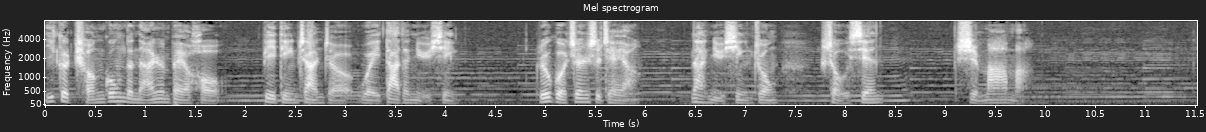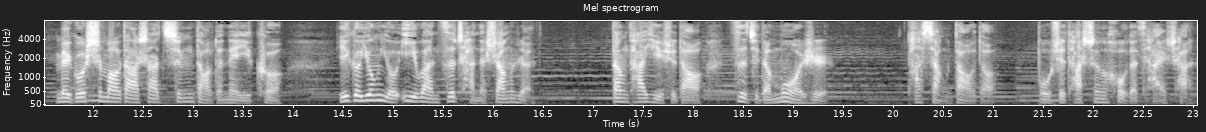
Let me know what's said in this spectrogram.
一个成功的男人背后，必定站着伟大的女性。如果真是这样，那女性中，首先是妈妈。美国世贸大厦倾倒的那一刻，一个拥有亿万资产的商人，当他意识到自己的末日，他想到的不是他身后的财产，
